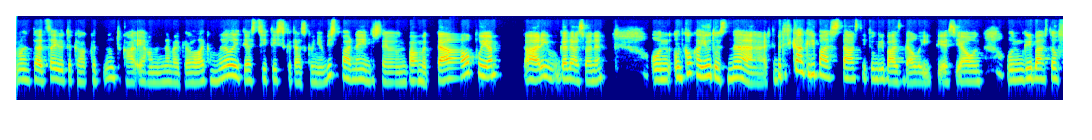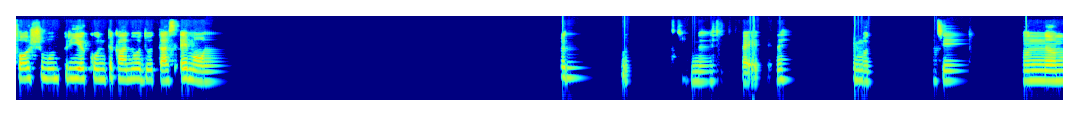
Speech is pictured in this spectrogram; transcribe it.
man tāda sajūta, kā, ka, nu, tā kā, jā, man nevajag jau laikam lielīties, citi izskatās, ka viņiem vispār neinteresē un pamat telpu. Ja. Tā arī gadās, vai ne? Un, un kaut kā jūtos nērti. Bet kā gribās stāstīt, un gribās dalīties, ja, un, un gribās to foršumu un prieku un nodot tās emocijas Un um,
